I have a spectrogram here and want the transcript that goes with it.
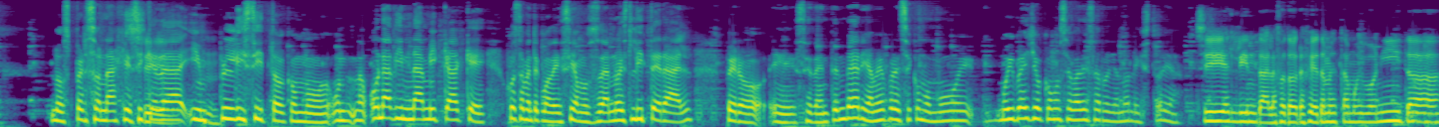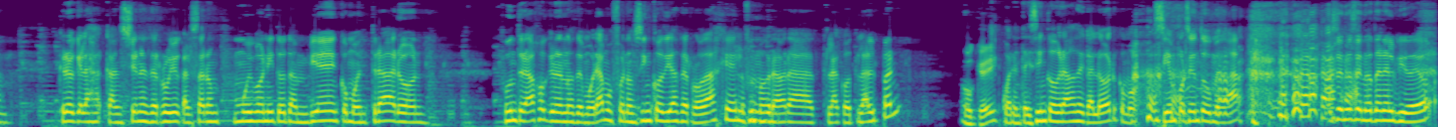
los personajes y Sí. queda Mm. implícito como un- una dinámica que justamente como decíamos, o sea, no es literal, pero eh, se da a entender y a mí me parece como muy, muy bello cómo se va desarrollando la historia. Sí, es linda. La fotografía también está muy bonita. Creo que las canciones de Rubio calzaron muy bonito también, cómo entraron. Fue un trabajo que no nos demoramos, fueron cinco días de rodaje, lo fuimos a grabar a Tlacotlalpan, Ok. 45 grados de calor, como 100% de humedad. Eso no se nota en el video,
